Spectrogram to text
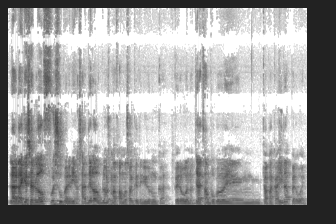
La verdad es que ese blog fue súper bien, o sea, es de los blogs más famosos que he tenido nunca. Pero bueno, ya está un poco en capa caída, pero bueno.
